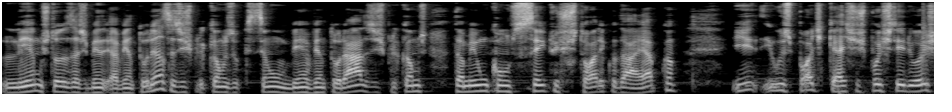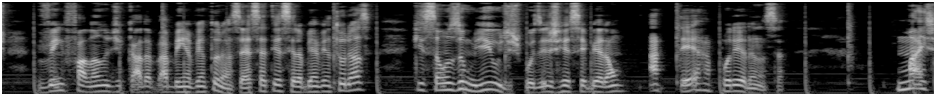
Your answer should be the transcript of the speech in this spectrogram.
lemos todas as bem-aventuranças, explicamos o que são bem-aventurados, explicamos também um conceito histórico da época e, e os podcasts posteriores vêm falando de cada bem-aventurança. Essa é a terceira bem-aventurança, que são os humildes, pois eles receberão a terra por herança. Mas,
